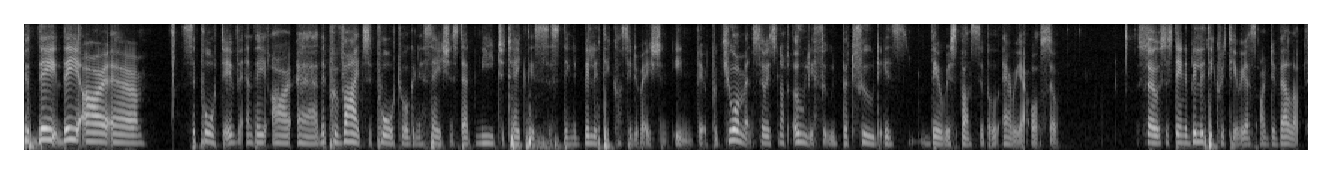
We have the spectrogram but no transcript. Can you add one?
but they they are um, supportive and they are uh, they provide support to organizations that need to take this sustainability consideration in their procurement. So it's not only food but food is their responsible area also so sustainability criteria are developed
